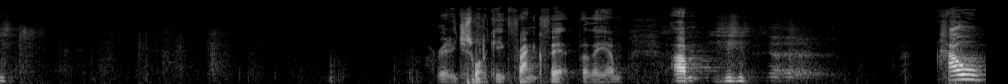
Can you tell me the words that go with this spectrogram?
I really just want to keep Frank fit, but they um, um how,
